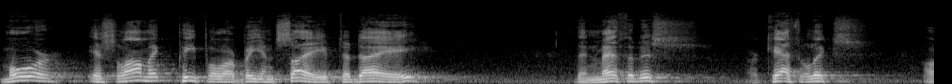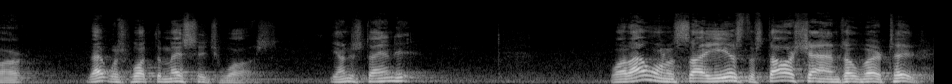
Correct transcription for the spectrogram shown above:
more Islamic people are being saved today than Methodists or Catholics or that was what the message was. You understand it? What I want to say is the star shines over there too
